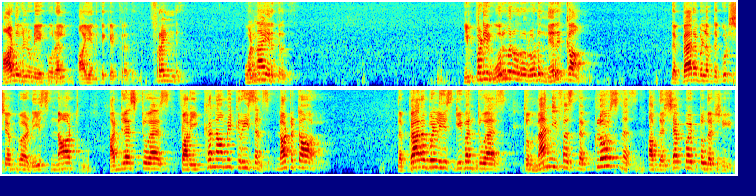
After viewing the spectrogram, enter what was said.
ஆடுகளுடைய குரல் ஆயனுக்கு கேட்கிறது. ஃப்ரெண்டு ஒன்றா இருக்கிறது. இப்படி ஒருவர் ஒருவரோடு நெருக்கம் the parable of the good shepherd is not address to us for economic reasons not at all the parable is given to us to manifest the closeness of the shepherd to the sheep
